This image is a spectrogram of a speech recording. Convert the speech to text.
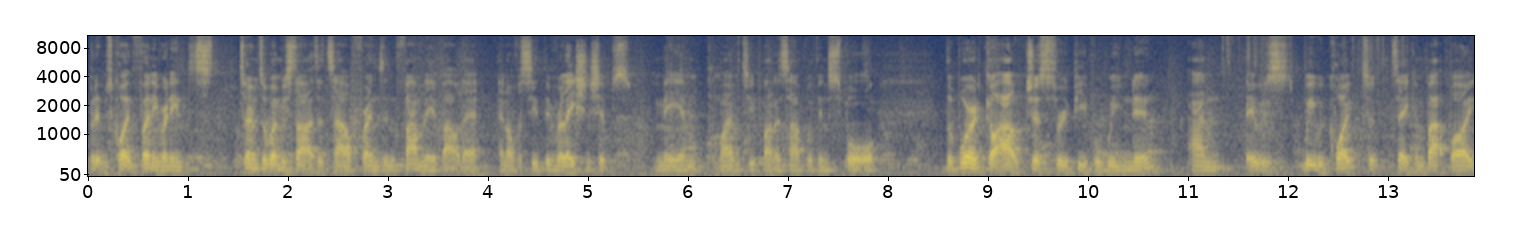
but it was quite funny really in terms of when we started to tell friends and family about it, and obviously the relationships me and my other two partners have within sport the word got out just through people we knew, and it was we were quite t- taken back by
